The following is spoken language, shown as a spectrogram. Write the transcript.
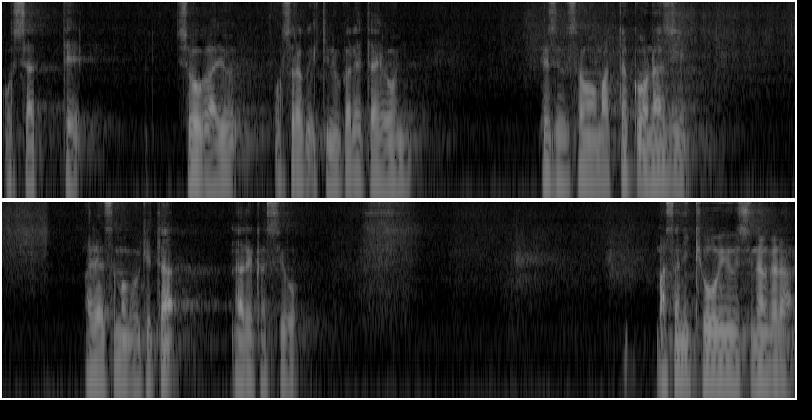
おっしゃって生涯をおそらく生き抜かれたようにヨセフ様は全く同じマリア様が受けた慣れかしをまさに共有しながら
